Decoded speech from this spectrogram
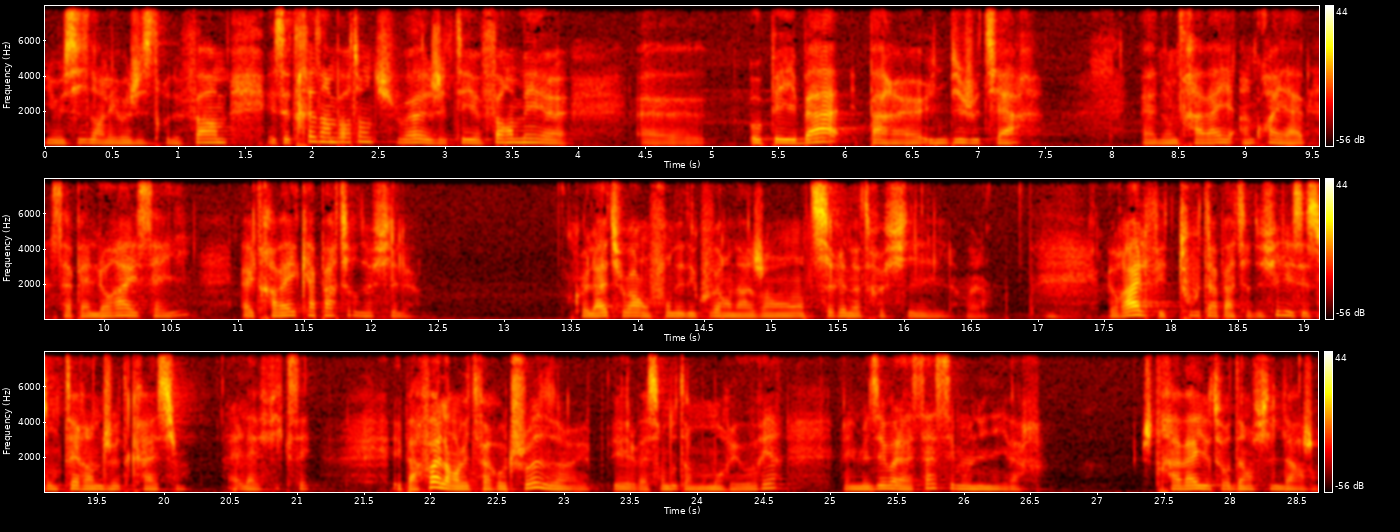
et aussi dans les registres de forme. Et c'est très important, tu vois. J'étais formée euh, euh, aux Pays-Bas par euh, une bijoutière dont le travail est incroyable, s'appelle Laura Essaï. Elle travaille qu'à partir de fils. Donc là, tu vois, on fondait des couverts en argent, on tirait notre fil, voilà. Laura, elle fait tout à partir de fil et c'est son terrain de jeu de création. Elle l'a fixé. Et parfois, elle a envie de faire autre chose et elle va sans doute un moment réouvrir. elle me disait, voilà, ça, c'est mon univers. Je travaille autour d'un fil d'argent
